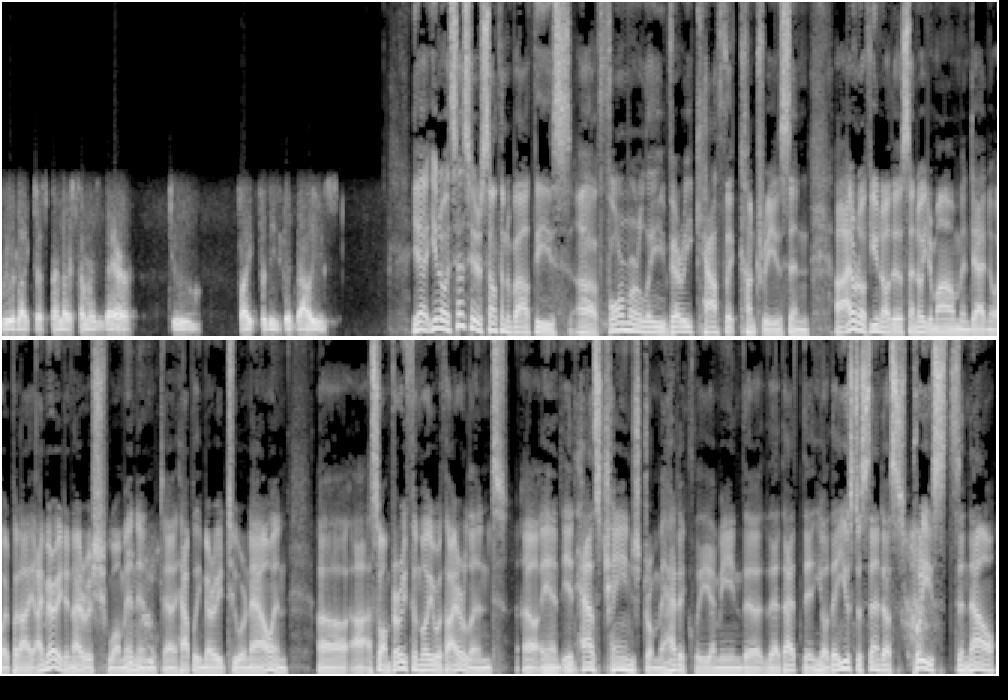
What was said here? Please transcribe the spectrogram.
we would like to spend our summers there to fight for these good values. Yeah, you know, it says here something about these uh, formerly very Catholic countries, and uh, I don't know if you know this. I know your mom and dad know it, but I, I married an Irish woman and uh, happily married to her now, and uh, uh, so I'm very familiar with Ireland, uh, and it has changed dramatically. I mean, the, the that the, you know they used to send us priests, and now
